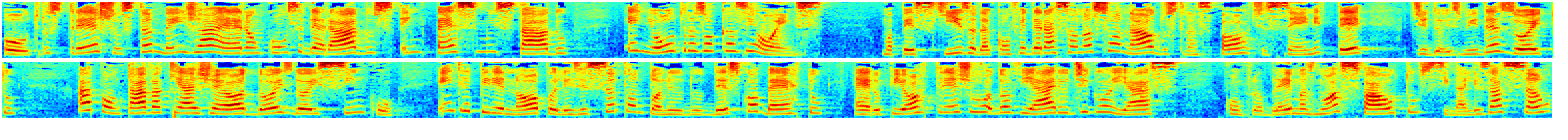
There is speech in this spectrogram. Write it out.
Outros trechos também já eram considerados em péssimo estado em outras ocasiões. Uma pesquisa da Confederação Nacional dos Transportes, CNT, de 2018, apontava que a GO 225 entre Pirenópolis e Santo Antônio do Descoberto era o pior trecho rodoviário de Goiás, com problemas no asfalto, sinalização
